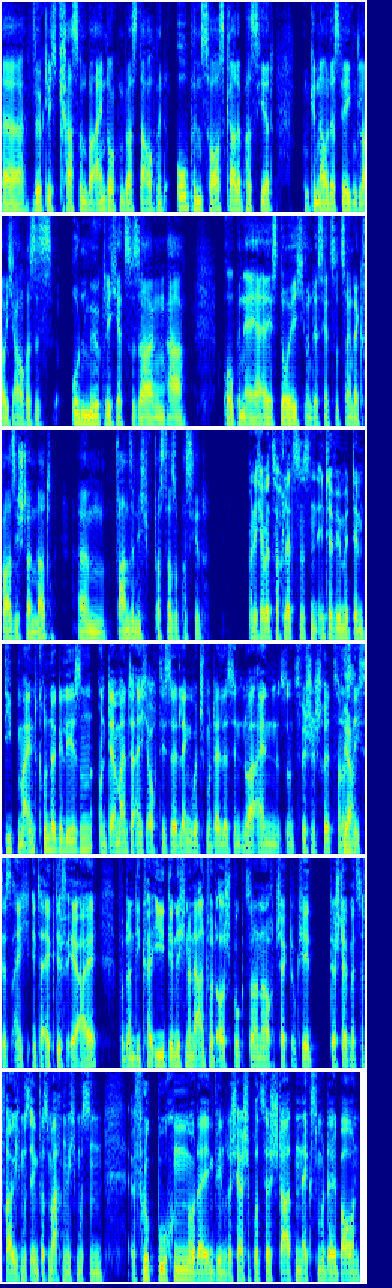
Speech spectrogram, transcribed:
äh, wirklich krass und beeindruckend, was da auch mit Open Source gerade passiert. Und genau deswegen glaube ich auch, es ist unmöglich jetzt zu sagen, ah, OpenAI ist durch und ist jetzt sozusagen der Quasi-Standard. Ähm, wahnsinnig, was da so passiert. Und ich habe jetzt auch letztens ein Interview mit dem DeepMind-Gründer gelesen und der meinte eigentlich auch, diese Language-Modelle sind nur ein so ein Zwischenschritt, sondern ja. das nächste ist eigentlich Interactive AI, wo dann die KI dir nicht nur eine Antwort ausspuckt, sondern auch checkt, okay, der stellt mir jetzt eine Frage, ich muss irgendwas machen, ich muss einen äh, Flug buchen oder irgendwie einen Rechercheprozess starten, ein Excel-Modell bauen,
